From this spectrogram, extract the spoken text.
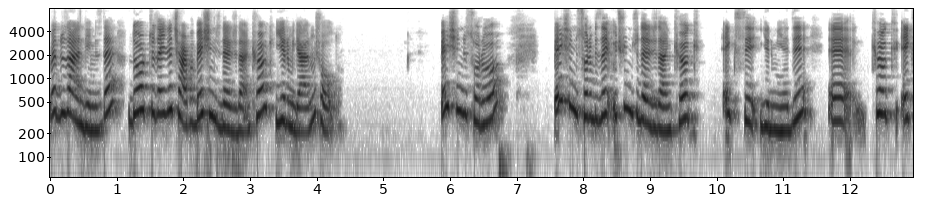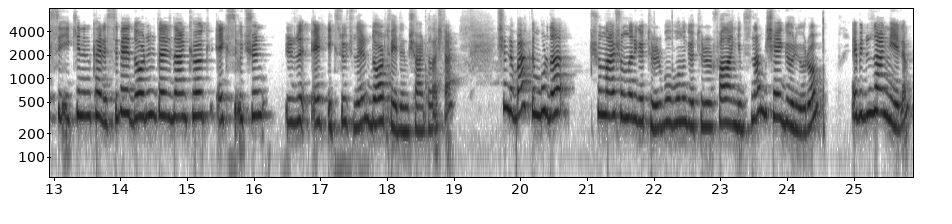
Ve düzenlediğimizde 450 çarpı 5. dereceden kök 20 gelmiş oldu. 5. soru. 5. soru bize 3. dereceden kök eksi 27 e, kök eksi 2'nin karesi ve 4. dereceden kök eksi 3'ün eksi 3 üzeri 4 verilmiş arkadaşlar. Şimdi baktım burada şunlar şunları götürür, bu bunu götürür falan gibisinden bir şey görüyorum. E bir düzenleyelim.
